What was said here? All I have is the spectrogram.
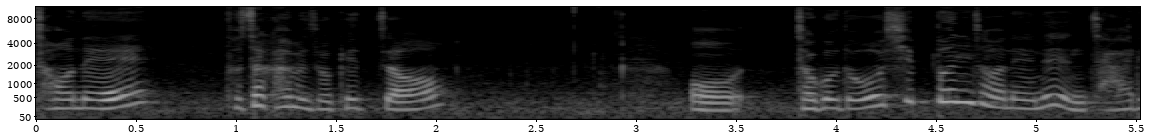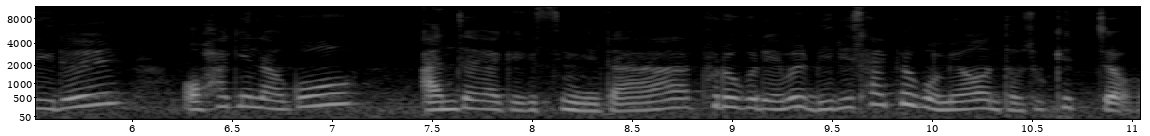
전에 도착하면 좋겠죠? 어, 적어도 10분 전에는 자리를 어, 확인하고 앉아야겠습니다. 프로그램을 미리 살펴보면 더 좋겠죠.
